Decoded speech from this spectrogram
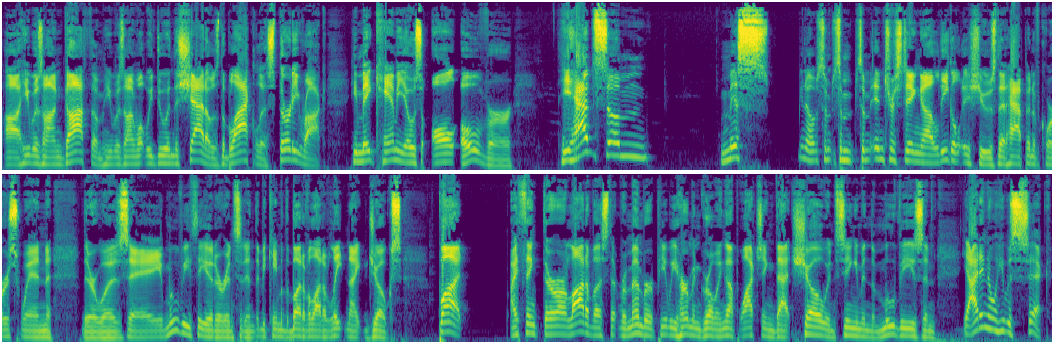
Uh, he was on Gotham. He was on What We Do in the Shadows, The Blacklist, 30 Rock. He made cameos all over. He had some miss you know some some some interesting uh, legal issues that happened of course when there was a movie theater incident that became the butt of a lot of late night jokes but I think there are a lot of us that remember Pee Wee Herman growing up watching that show and seeing him in the movies and yeah I didn't know he was sick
